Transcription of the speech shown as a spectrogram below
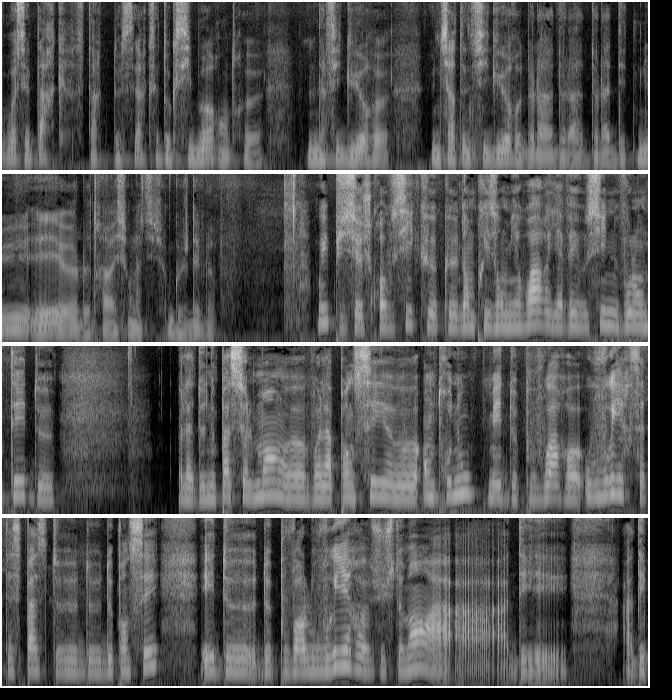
ouais, cet arc, cet arc de cercle, cet oxymore entre la figure, une certaine figure de la, de la, de la détenue et le travail sur l'institution que je développe. Oui, puis je crois aussi que, que, dans Prison Miroir, il y avait aussi une volonté de, voilà, de ne pas seulement euh, voilà, penser euh, entre nous, mais de pouvoir euh, ouvrir cet espace de, de, de pensée et de, de pouvoir l'ouvrir justement à, des, à des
